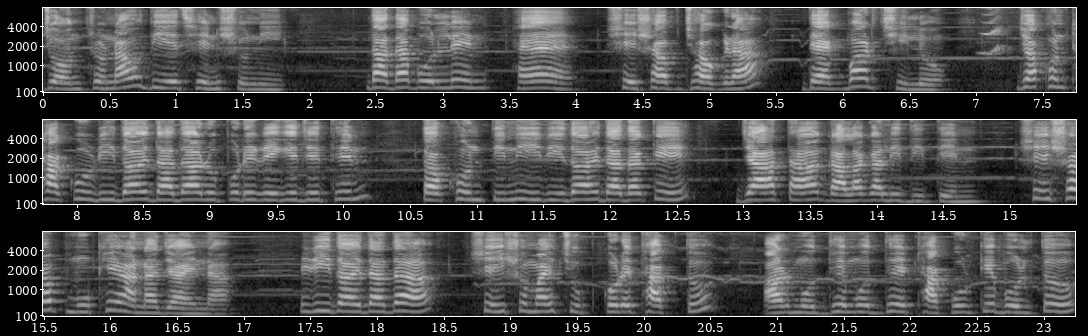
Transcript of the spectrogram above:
যন্ত্রণাও দিয়েছেন শুনি। দাদা বললেন হ্যাঁ সেসব ঝগড়া দেখবার ছিল। যখন ঠাকুর হৃদয় দাদার উপরে রেগে যেতেন, তখন তিনি হৃদয় দাদাকে যা তা গালাগালি দিতেন, সেসব মুখে আনা যায় না। হৃদয় দাদা সেই সময় চুপ করে থাকতো আর মধ্যে মধ্যে ঠাকুরকে বলতো,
